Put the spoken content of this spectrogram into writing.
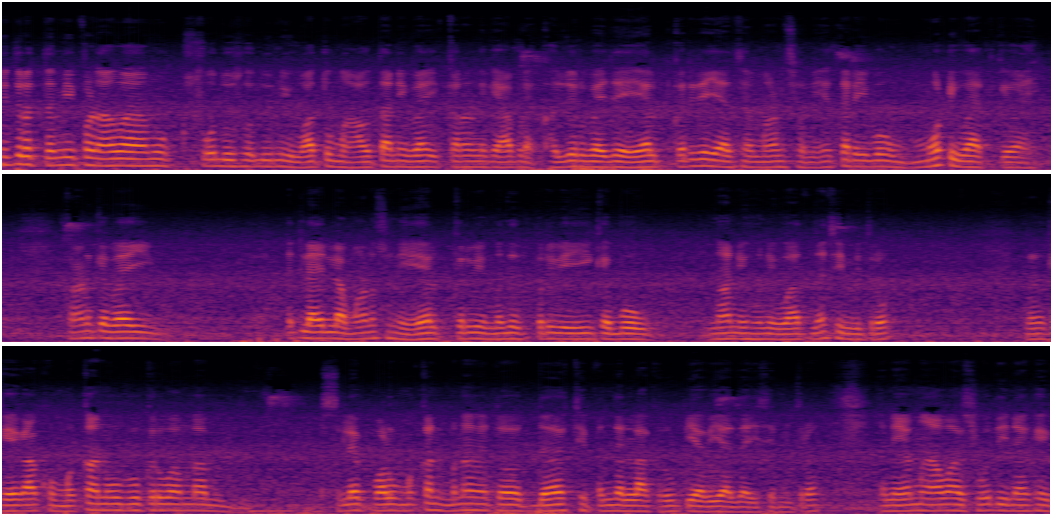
મિત્રો, તમે પણ આવા અમુક સોદું સોદુની વાતોમાં આવતા નહીં ભાઈ, કારણ કે આપણે ખજૂરભાઈ જે હેલ્પ કરી રહ્યા છે માણસોની, અત્યારે એ બહુ મોટી વાત કહેવાય. કારણ કે ભાઈ, એટલા એટલા માણસોની હેલ્પ કરવી, મદદ કરવી એ કે બહુ નાની હોની વાત નથી મિત્રો. કારણ કે એક આખું મકાન ઊભું કરવામાં સ્લેબવાળું મકાન બનાવે તો દસથી પંદર લાખ રૂપિયા વ્યાજ આવી છે મિત્રો. અને એમાં આવા શોધી નાખે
